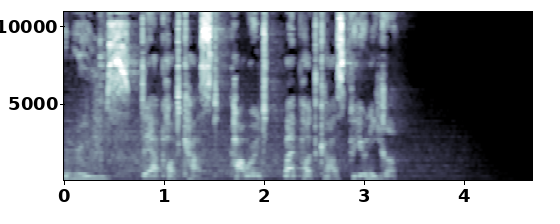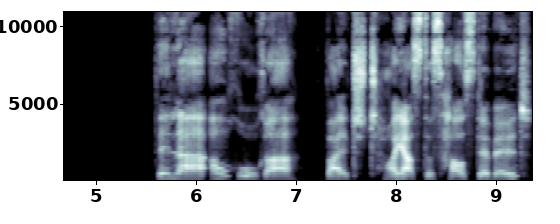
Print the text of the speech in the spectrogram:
Rooms, der Podcast, powered by Podcast Pioniere. Villa Aurora, bald teuerstes Haus der Welt?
